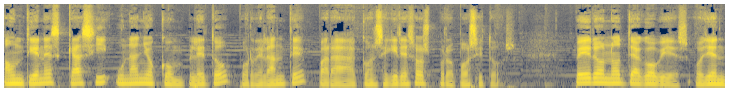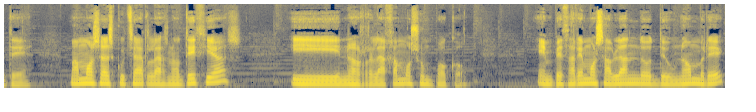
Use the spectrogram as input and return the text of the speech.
aún tienes casi un año completo por delante para conseguir esos propósitos. Pero no te agobies, oyente, vamos a escuchar las noticias y nos relajamos un poco. Empezaremos hablando de un hombre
